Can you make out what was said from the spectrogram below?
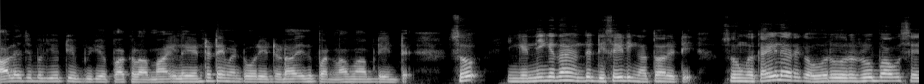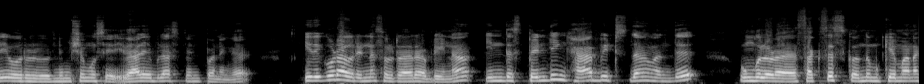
நாலேஜபிள் யூடியூப் வீடியோ பார்க்கலாமா? இல்லை என்டர்டைன்மெண்ட் ஓரியன்டாக இது பண்ணலாமா? அப்படின்ட்டு. ஸோ இங்கே நீங்கள் தான் வந்து டிசைடிங் அத்தாரிட்டி ஸோ உங்கள் கையில் இருக்க ஒரு ஒரு ரூபாவும் சரி ஒரு ஒரு நிமிஷமும் சரி வேல்யூபிளாக ஸ்பெண்ட் பண்ணுங்கள் இது கூட அவர் என்ன சொல்கிறாரு அப்படின்னா இந்த ஸ்பெண்டிங் ஹேபிட்ஸ் தான் வந்து உங்களோட சக்ஸஸ்க்கு வந்து முக்கியமான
